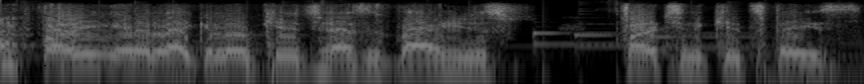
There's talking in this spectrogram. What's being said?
him farting and like a little kid passes by and he just farts in the kid's face.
